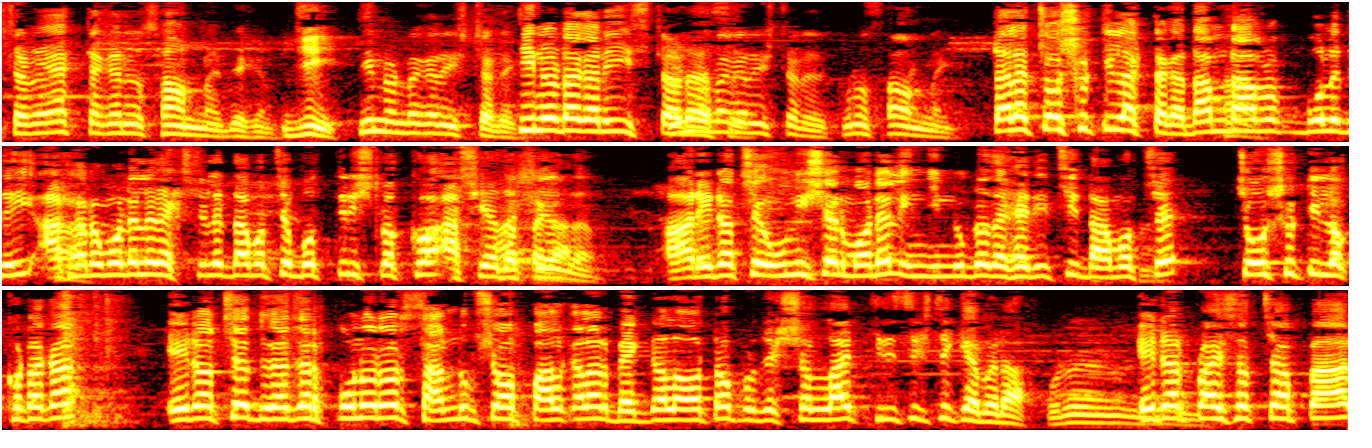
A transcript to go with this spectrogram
স্টার্ট একটা গাড়ির সাউন্ড নাই দেখেন। জি। তিনটা গাড়ি স্টার্ট হয়। তিনোটা গাড়ি স্টার্ট আছে। গাড়ি স্টার্ট হয় কোনো সাউন্ড নাই। তাহলে চৌষট্টি লাখ টাকা দামটা আমরা বলে দিই মডেলের এক্সটেলের দাম হচ্ছে বত্রিশ লক্ষ আশি হাজার টাকা। 80,000 আর এটা হচ্ছে উনিশের মডেল ইঞ্জিন রুমটা দেখাই দিচ্ছি দাম হচ্ছে চৌষট্টি লক্ষ টাকা। এটা হচ্ছে দুই হাজার পনেরোর সানরুপ সহ পাল কালার ব্যাকডালা auto projection light three sixty camera এটার প্রাইস হচ্ছে আপনার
